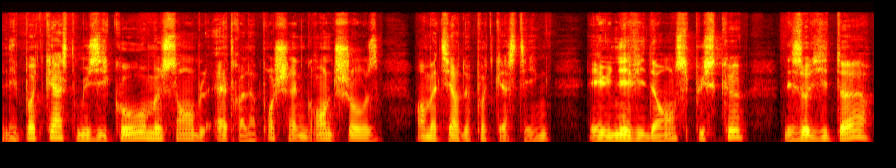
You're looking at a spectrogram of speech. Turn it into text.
les podcasts musicaux me semblent être la prochaine grande chose en matière de podcasting et une évidence puisque les auditeurs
